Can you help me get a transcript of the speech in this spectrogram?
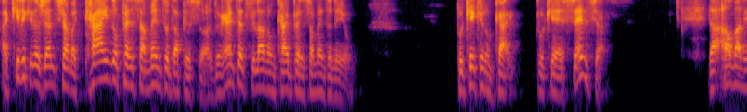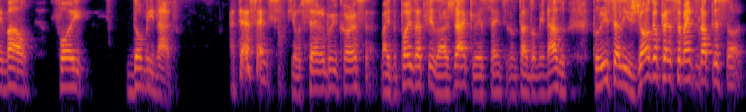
Aquilo que a gente chama cai no pensamento da pessoa. Durante a fila não cai pensamento nenhum. Por que, que não cai? Porque a essência da alma animal foi dominado. Até a essência, que é o cérebro e o coração. Mas depois da fila, já que a essência não está dominado, por isso ele joga pensamentos da pessoa.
